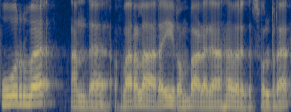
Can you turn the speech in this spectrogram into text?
பூர்வ அந்த வரலாறை ரொம்ப அழகாக அவருக்கு சொல்கிறார்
